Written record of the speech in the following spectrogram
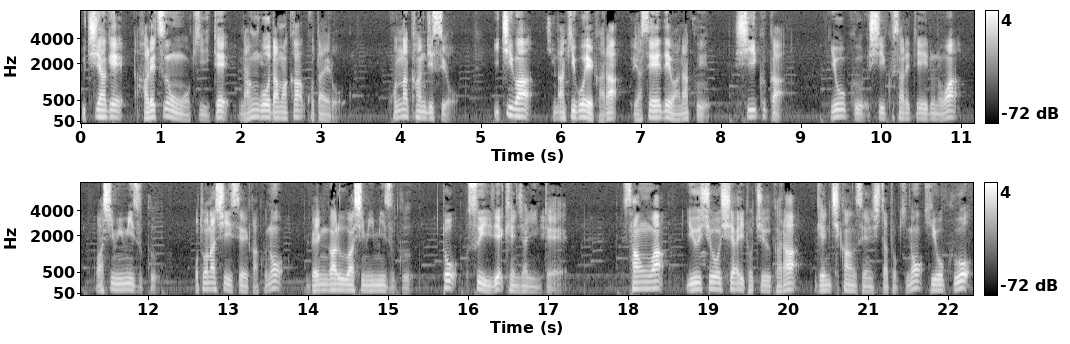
打ち上げ破裂音を聞いて何号玉か答えろ。こんな感じっすよ。1は鳴き声から野生ではなく飼育下よく飼育されているのはワシミミズクおとなしい性格のベンガルワシミミズクと推理で賢者認定。3は優勝試合途中から現地観戦した時の記憶を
